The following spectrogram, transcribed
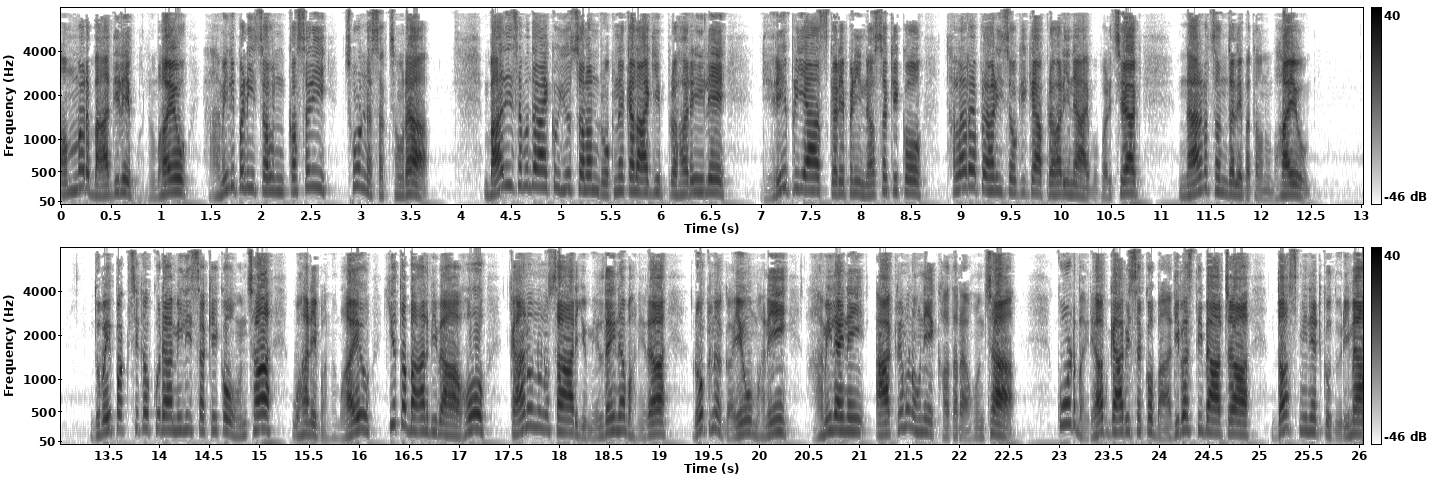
अम्मरवादीले भन्नुभयो हामीले पनि चलन कसरी छोड्न सक्छौ र? वादी समुदायको यो चलन रोक्नका लागि प्रहरीले धेरै प्रयास गरे पनि नसकेको थलारा प्रहरी चौकीका प्रहरी नायब परीक्षक नारायण चन्दले बताउनुभयो। दुवै पक्षको कुरा मिलिसकेको हुन्छ। उहाँले भन्नुभयो यो त बाल विवाह हो। कानून अनुसार यो मिल्दैन भनेर रोक्न गयौं भने हामीलाई नै आक्रमण हुने खतरा हुन्छ। कोट भैरव गाविसको बादी बस्तीबाट दस मिनटको दूरीमा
